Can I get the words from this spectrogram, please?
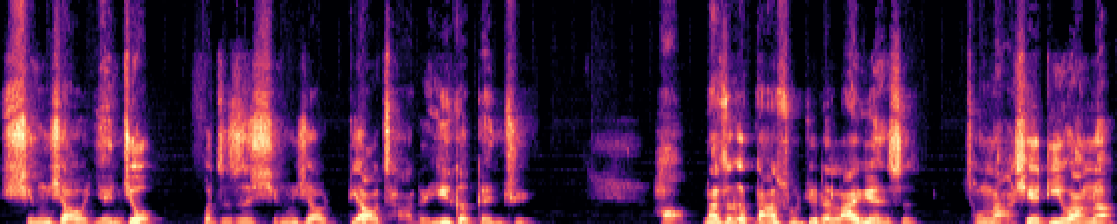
行销研究或者是行销调查的一个根据。好，那这个大数据的来源是从哪些地方呢？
